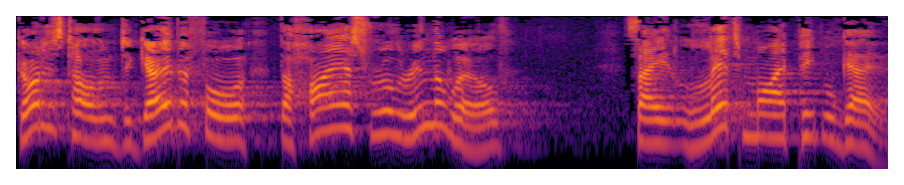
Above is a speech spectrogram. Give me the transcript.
God has told them to go before the highest ruler in the world say, let my people go.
